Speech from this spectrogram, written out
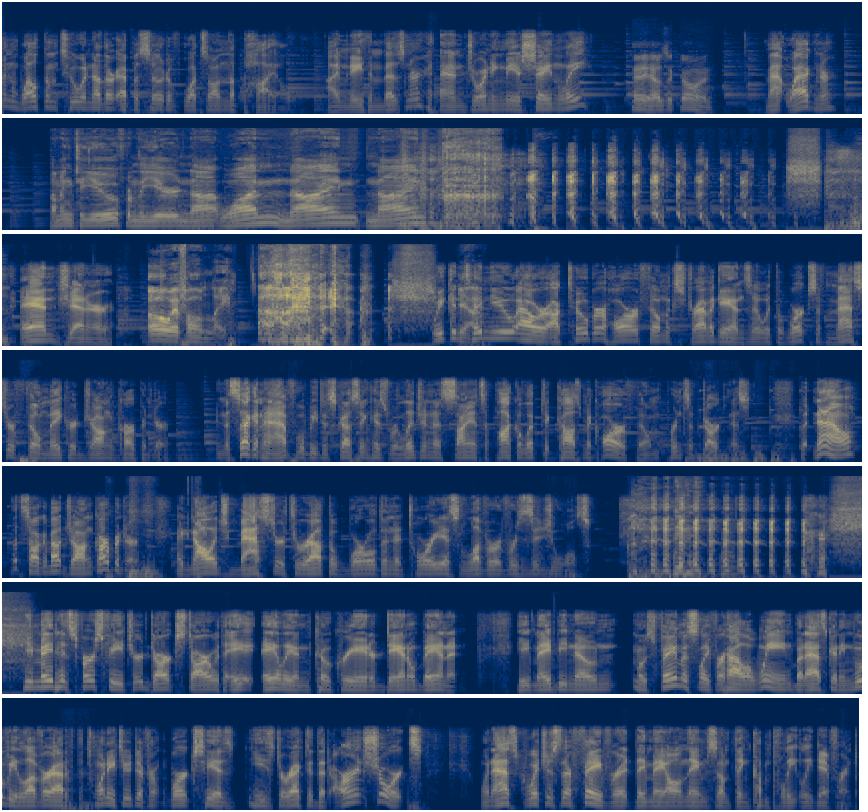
and welcome to another episode of What's on the Pile. I'm Nathan Besner, and joining me is Shane Lee, Hey, how's it going? Matt Wagner, Coming to you from the year not one nine nine. and Jenner. Oh, if only. Uh, We continue our October horror film extravaganza with the works of master filmmaker John Carpenter. In the second half, we'll be discussing his religion as science apocalyptic cosmic horror film, Prince of Darkness. But now, let's talk about John Carpenter, acknowledged master throughout the world and notorious lover of residuals. He made his first feature, Dark Star, with A- Alien co creator Dan O'Bannon. He may be known most famously for Halloween, but ask any movie lover out of the 22 different works he has he's directed that aren't shorts, when asked which is their favorite, they may all name something completely different.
